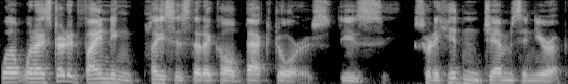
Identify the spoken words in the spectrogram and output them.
Well, when I started finding places that I call back doors, these sort of hidden gems in Europe,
